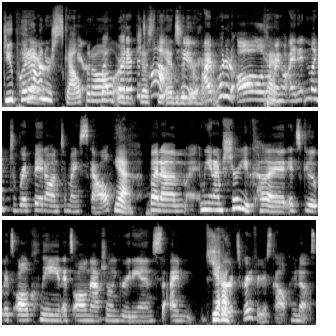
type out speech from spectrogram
Do you put it on your scalp hair. at all, But, but or at the just top the ends too. of your hair? I put it all over Okay. my. I didn't like drip it onto my scalp. yeah. But um, I mean, I'm sure you could. It's Goop. It's all clean. It's all natural ingredients. I'm sure Yeah. it's great for your scalp. Who knows?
